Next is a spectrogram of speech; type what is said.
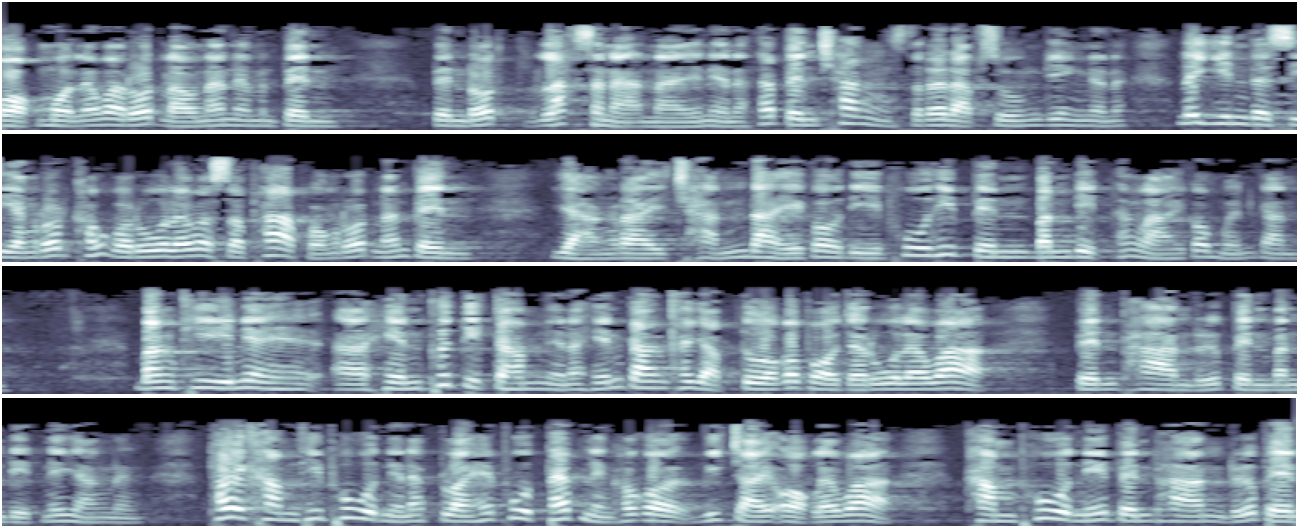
บอกหมดแล้วว่ารถเหล่านั้นเนี่ยมันเป็น เป็นรถลักษณะไหนเนี่ยนะถ้าเป็นช่างระดับสูงยิ่งเนี่ยนะได้ยินแต่เสียงรถเขาก็รู้แล้วว่าสภาพของรถนั้นเป็นอย่างไรชั้นใดก็ดีผู้ที่เป็นบัณฑิตทั้งหลายก็เหมือนกัน บางทีเนี่ยเห็นพฤติกรรมเนี่ยนะเห็นการขยับตัวก็พอจะรู้แล้วว่าเป็นพานหรือเป็นบัณฑิตนี่อย่างหนึ่งถ้อยคำที่พูดเนี่ยนะปล่อยให้พูดแป๊บหนึ่งเขาก็วิจัยออกแล้วว่าคำพูดนี้เป็นพานหรือเป็น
